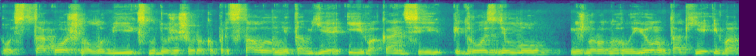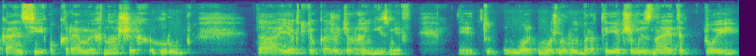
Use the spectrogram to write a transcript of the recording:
Ось також на LobbyX ми дуже широко представлені. Там є і вакансії підрозділу міжнародного легіону, так є і вакансії окремих наших груп та як то кажуть, організмів. Тут можна вибрати, якщо ви знаєте той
